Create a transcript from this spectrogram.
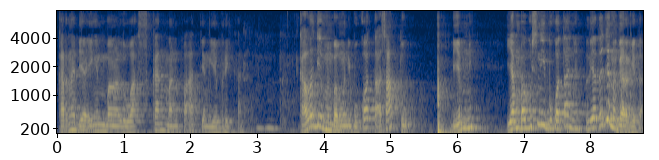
Karena dia ingin meluaskan manfaat yang dia berikan. Kalau dia membangun ibu kota satu, diem nih. Yang bagus nih ibu kotanya. Lihat aja negara kita.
